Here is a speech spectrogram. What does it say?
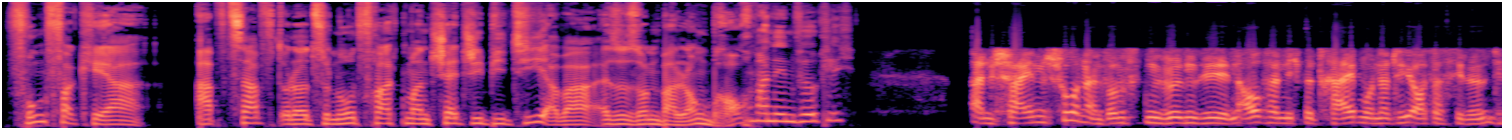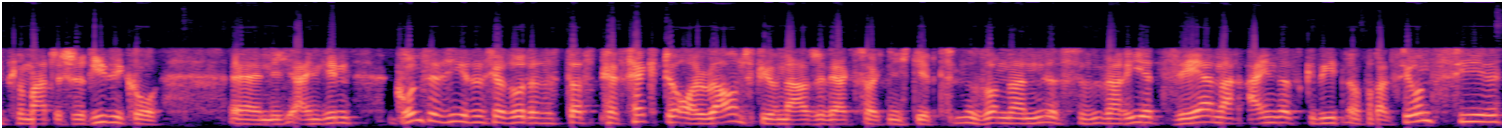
Funkverkehr abzapft oder zur Not fragt man ChatGPT, aber also so einen Ballon braucht man den wirklich? Anscheinend schon. Ansonsten würden sie den Aufwand nicht betreiben und natürlich auch das diplomatische Risiko äh, nicht eingehen. Grundsätzlich ist es ja so, dass es das perfekte Allround-Spionagewerkzeug nicht gibt, sondern es variiert sehr nach Einsatzgebiet und Operationsziel.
